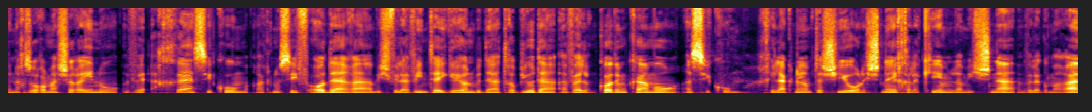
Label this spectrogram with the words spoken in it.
ונחזור על מה שראינו, ואחרי הסיכום רק נוסיף עוד הערה בשביל להבין את ההיגיון בדעת רב יהודה, אבל קודם כאמור, הסיכום. חילקנו היום את השיעור לשני חלקים, למשנה ולגמרא,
